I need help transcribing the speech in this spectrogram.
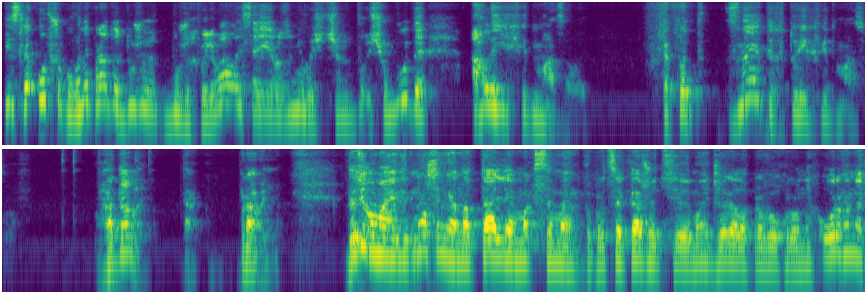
Після обшуку вони правда дуже дуже хвилювалися і розуміли, чим що буде, але їх відмазали. Так, от знаєте, хто їх відмазував? Вгадали? Так, правильно. До цього має відношення Наталя Максименко. Про це кажуть е, мої джерела в правоохоронних органах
